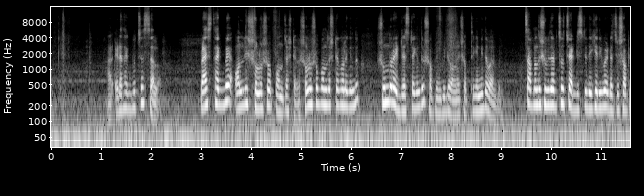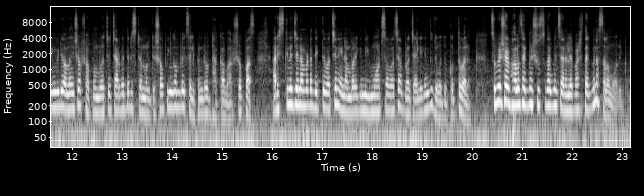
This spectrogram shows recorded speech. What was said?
ওকে আর এটা থাকবে হচ্ছে স্যালোর প্রাইস থাকবে অনলি ষোলোশো পঞ্চাশ টাকা। ষোলোশো পঞ্চাশ টাকা হলে কিন্তু সুন্দর এই ড্রেসটা কিন্তু শপিং ভিডিও অনলাইন শপ থেকে নিতে পারবেন। আচ্ছা, আপনাদের সুবিধার্থে হচ্ছে অ্যাড্রেসটি দেখিয়ে দিব। এটা হচ্ছে shopping video online shop shop number হচ্ছে চার বেতার ইস্টার্ন মলকে shopping complex elephant road Dhaka বারোশো পাঁচ আর স্ক্রিনে যে নাম্বারটা দেখতে পাচ্ছেন এই নাম্বারে কিন্তু ইমো হোয়াটসঅ্যাপ আছে আপনারা চাইলে কিন্তু যোগাযোগ করতে পারেন। সো বেশ সবাই ভালো থাকবেন সুস্থ থাকবেন চ্যানেলের পাশে থাকবেন। আসসালামু আলাইকুম।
